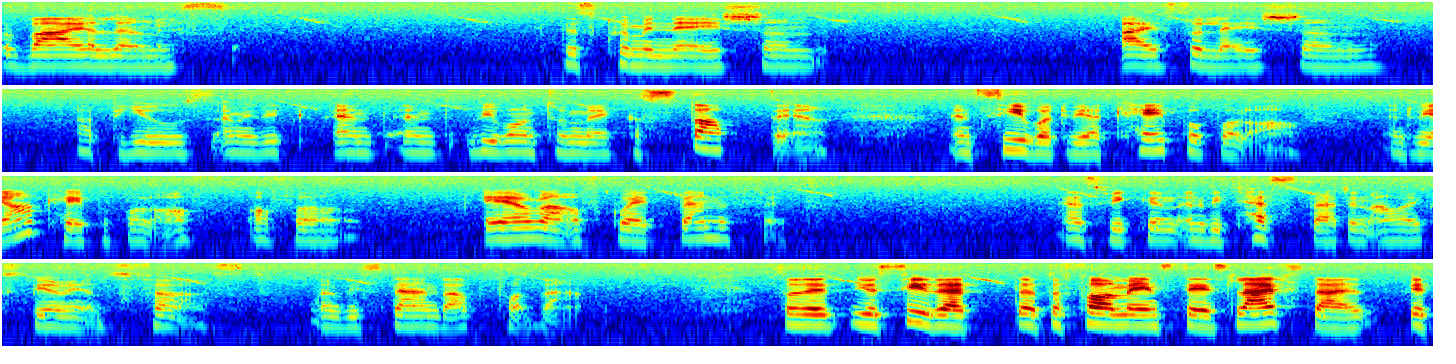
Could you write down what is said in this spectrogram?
violence, discrimination, isolation, abuse. I mean, we, and, and we want to make a stop there and see what we are capable of. And we are capable of, of an era of great benefit. As we can, and we test that in our experience first, and we stand up for that. So that you see that, that the Four Mainstays lifestyle, it,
